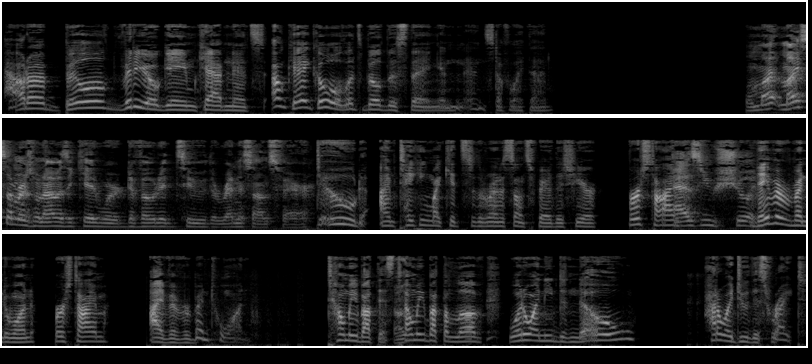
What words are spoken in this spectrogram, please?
how to build video game cabinets. Okay, cool. Let's build this thing and and stuff like that. well, my my summers when I was a kid were devoted to the Renaissance Fair, Dude, I'm taking my kids to the Renaissance Fair this year. First time as you should. they've ever been to one. First time I've ever been to one. Tell me about this. Oh. Tell me about the love. What do I need to know? How do I do this right?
